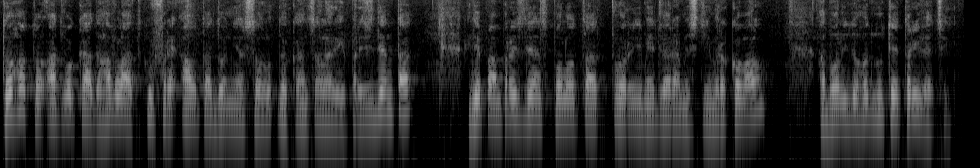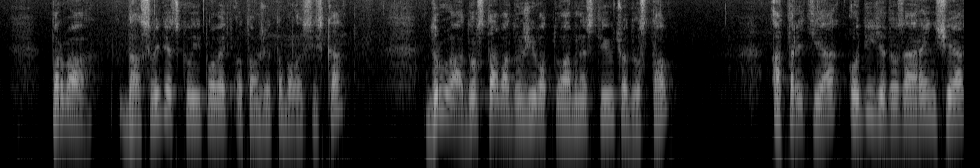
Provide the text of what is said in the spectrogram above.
Tohoto advokát Havlát kufre auta doniesol do kancelárie prezidenta kde pán prezident s polotvornými dverami s ním rokoval a boli dohodnuté tri veci. Prvá, dá svedeckú výpoveď o tom, že to bola Siska. Druhá, dostáva doživotnú amnestiu, čo dostal. A tretia, odíde do zahraničia,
